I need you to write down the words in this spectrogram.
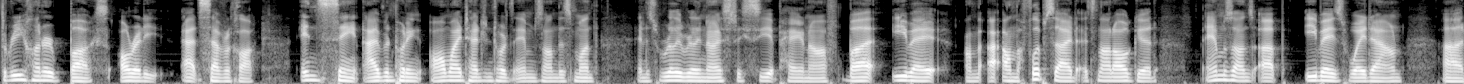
300 bucks already at seven o'clock. Insane. I've been putting all my attention towards Amazon this month, and it's really, really nice to see it paying off. But eBay, on the uh, on the flip side, it's not all good. Amazon's up, eBay's way down uh,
